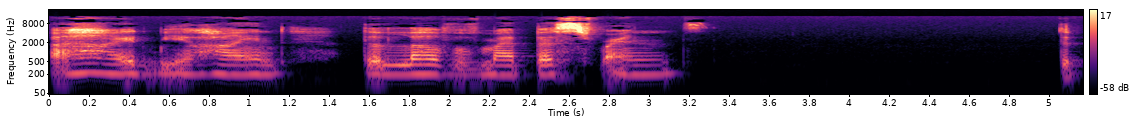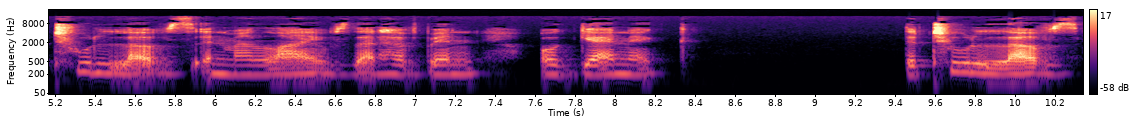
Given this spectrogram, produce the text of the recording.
I hide behind the love of my best friends the two loves in my lives that have been organic, the two loves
